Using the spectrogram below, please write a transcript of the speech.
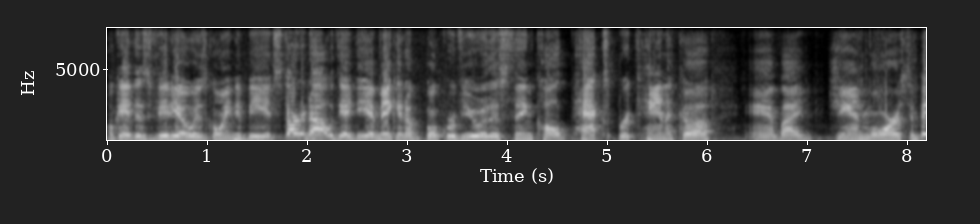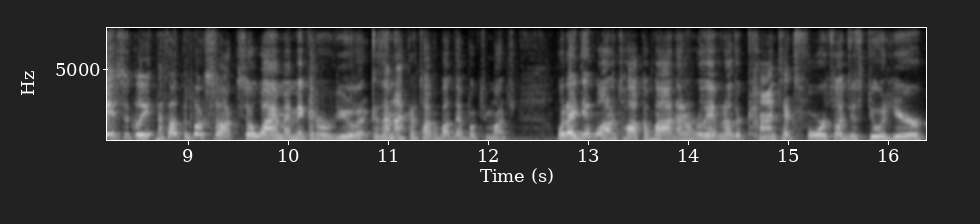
Okay, this video is going to be, it started out with the idea of making a book review of this thing called Pax Britannica and by Jan Morris. And basically, I thought the book sucked. So why am I making a review of it? Because I'm not going to talk about that book too much. What I did want to talk about, and I don't really have another context for it, so I'll just do it here.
